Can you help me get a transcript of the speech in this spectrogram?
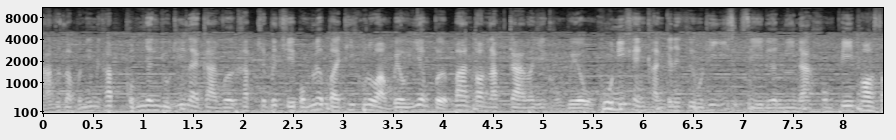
3สำหรับวันนี้นะครับผมยังอยู่ที่รายการเวิร์คัพแชมเปี้ยนชิพผมเลือกไปที่คู่ระหว่างเบลเยียมเปิดบ้านต้อนรับการมาเยือนของเวลคู่นี้แข่งขันกันในคืนวันที่ 24 เดือนมีนาคมปีพศ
